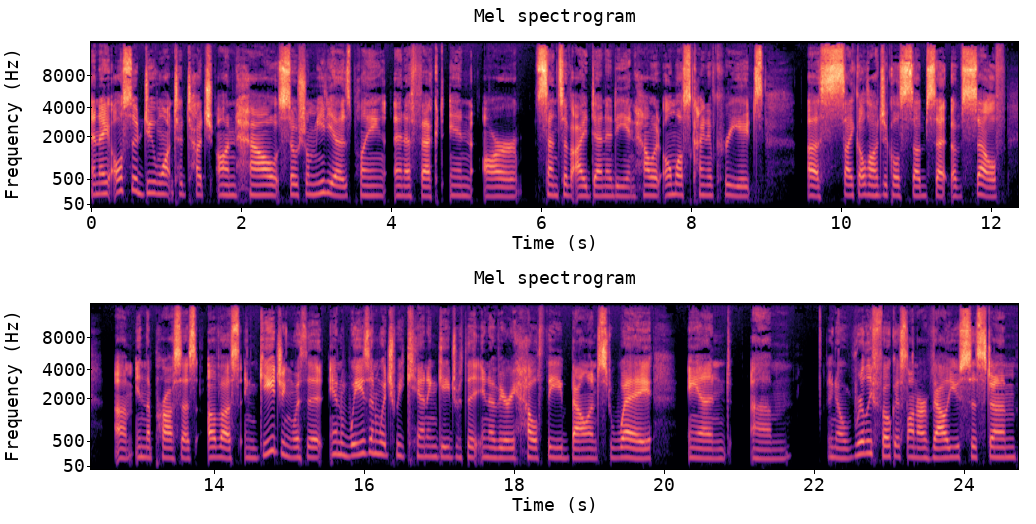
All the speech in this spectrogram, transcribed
And I also do want to touch on how social media is playing an effect in our sense of identity and how it almost kind of creates a psychological subset of self um, in the process of us engaging with it and ways in which we can engage with it in a very healthy, balanced way and, um, you know, really focus on our value system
